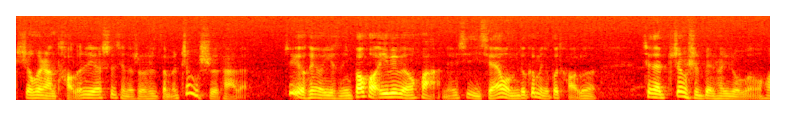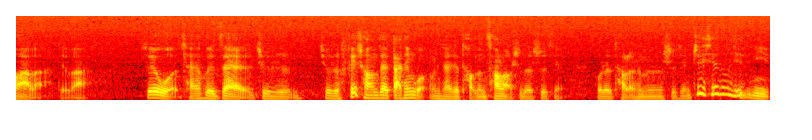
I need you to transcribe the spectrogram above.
社会上讨论这些事情的时候是怎么正视它的，这个很有意思。你包括 AV 文化，那以前我们都根本就不讨论，现在正式变成一种文化了，对吧？所以我才会在就是就是非常在大庭广众下去讨论苍老师的事情，或者讨论什么的事情，这些东西你。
